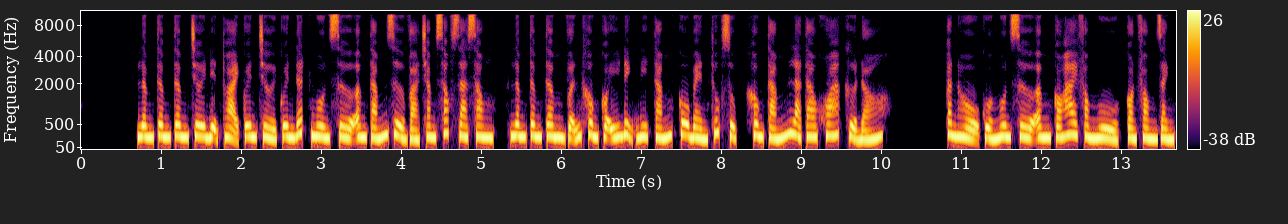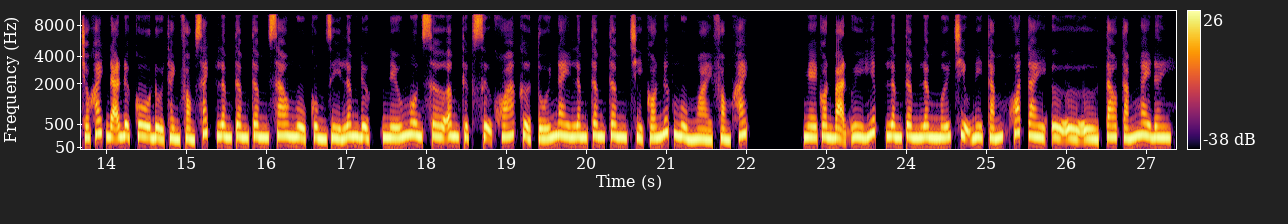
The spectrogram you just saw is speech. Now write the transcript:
Lâm Tâm Tâm chơi điện thoại quên trời quên đất ngôn sơ âm tắm rửa và chăm sóc ra xong, Lâm Tâm Tâm vẫn không có ý định đi tắm, cô bèn thúc giục, không tắm là tao khóa cửa đó. Căn hộ của ngôn sơ âm có hai phòng ngủ, còn phòng dành cho khách đã được cô đổi thành phòng sách. Lâm Tâm Tâm sao ngủ cùng gì Lâm được, nếu ngôn sơ âm thực sự khóa cửa tối nay Lâm Tâm Tâm chỉ có nước ngủ ngoài phòng khách. Nghe con bạn uy hiếp, Lâm Tâm Lâm mới chịu đi tắm, khoát tay, ừ ừ ừ, tao tắm ngay đây.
